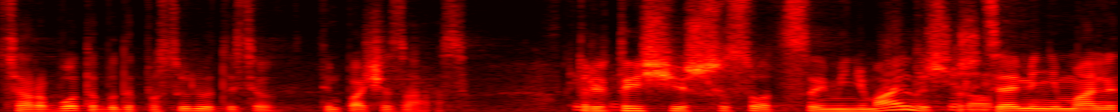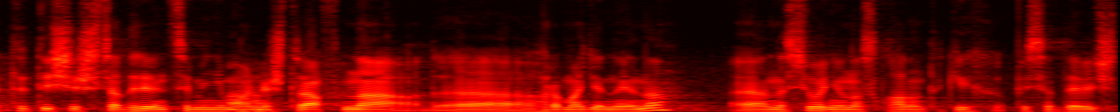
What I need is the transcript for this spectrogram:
ця робота буде посилюватися, тим паче зараз. 3600 – це мінімальний 3600. штраф? Це мінімальний 3060 гривень, це мінімальний Ага. штраф на е, громадянина. Е, На сьогодні у нас складено таких 59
